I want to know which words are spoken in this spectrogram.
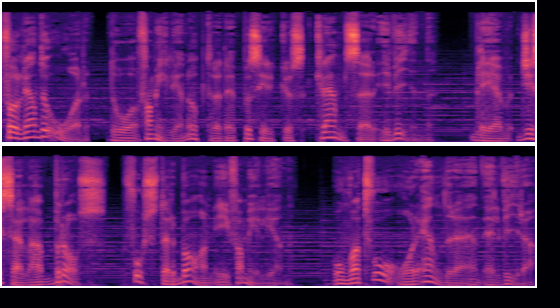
Följande år, då familjen uppträdde på Cirkus Kremser i Wien, blev Gisella Bross fosterbarn i familjen. Hon var två år äldre än Elvira.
